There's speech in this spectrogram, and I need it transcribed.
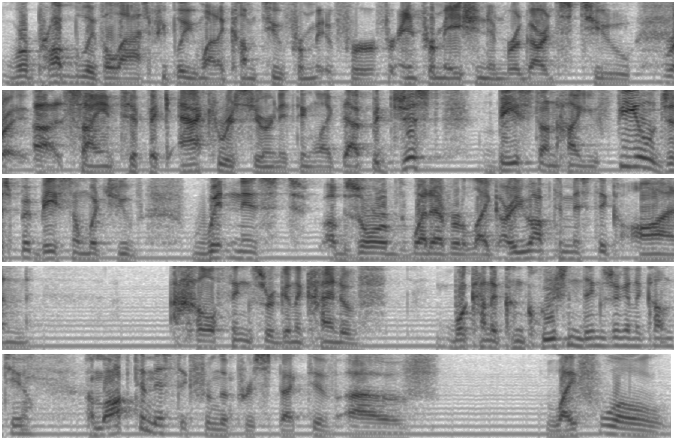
we're probably the last people you want to come to for for, for information in regards to Right. uh, scientific accuracy or anything like that, but just based on how you feel, just based on what you've witnessed, absorbed, whatever. Like, are you optimistic on how things are going to kind of what kind of conclusion things are going to come to? I'm optimistic from the perspective of life will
